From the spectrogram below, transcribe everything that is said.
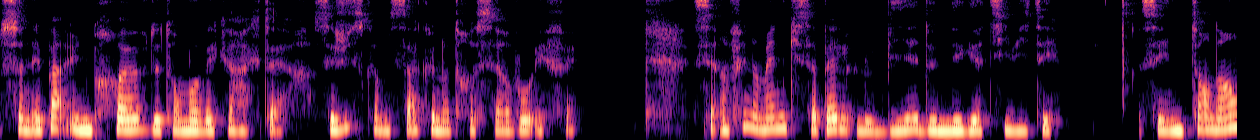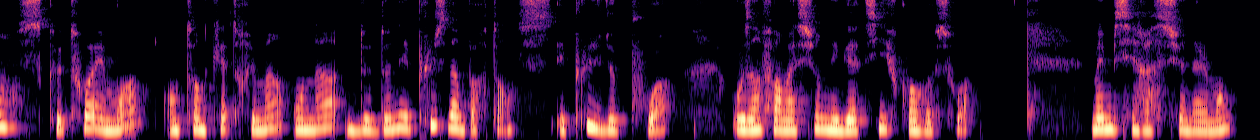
ce n'est pas une preuve de ton mauvais caractère, c'est juste comme ça que notre cerveau est fait. C'est un phénomène qui s'appelle le biais de négativité. C'est une tendance que toi et moi, en tant qu'être humain, on a de donner plus d'importance et plus de poids aux informations négatives qu'on reçoit, même si rationnellement,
